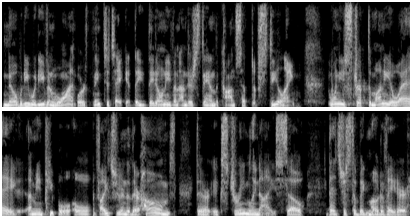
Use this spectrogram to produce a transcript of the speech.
Nobody would even want or think to take it. They they don't even understand the concept of stealing. When you strip the money away, I mean people will invite you into their home homes. They're extremely nice. So that's just a big motivator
